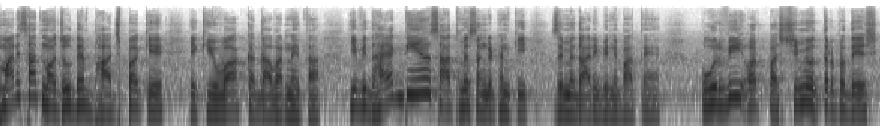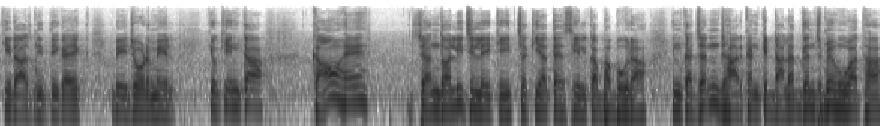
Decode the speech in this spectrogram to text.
हमारे साथ मौजूद हैं भाजपा के एक युवा कद्दावर नेता। ये विधायक भी हैं और साथ में संगठन की ज़िम्मेदारी भी निभाते हैं। पूर्वी और पश्चिमी उत्तर प्रदेश की राजनीति का एक बेजोड़ मेल, क्योंकि इनका गाँव है चंदौली ज़िले की चकिया तहसील का भभूरा इनका जन्म झारखंड के डालतगंज में हुआ था।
